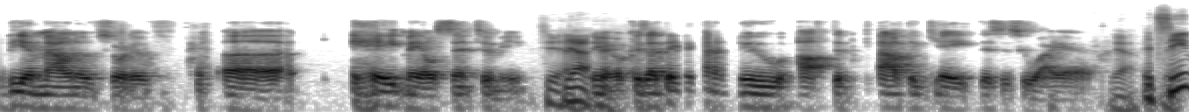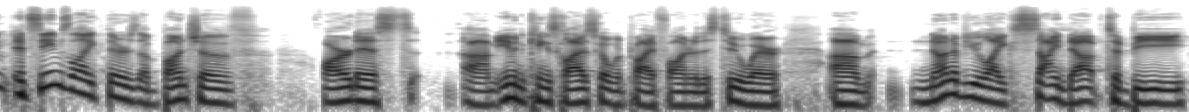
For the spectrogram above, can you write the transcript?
the amount of sort of uh, hate mail sent to me. Yeah. You know, because I think they kind of knew out the out the gate, this is who I am. Yeah. It seems it seems like there's a bunch of artists, um, even King's Kaleidoscope would probably fall under this too, where um, none of you like signed up to be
